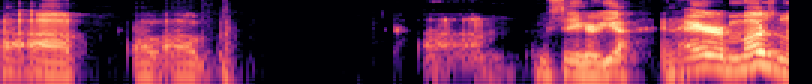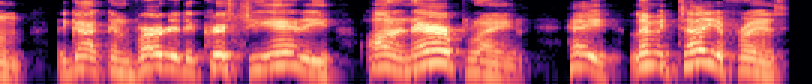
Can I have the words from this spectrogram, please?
uh, uh, uh, um, let me see here. Yeah, an Arab Muslim that got converted to Christianity on an airplane. Hey, let me tell you, friends.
